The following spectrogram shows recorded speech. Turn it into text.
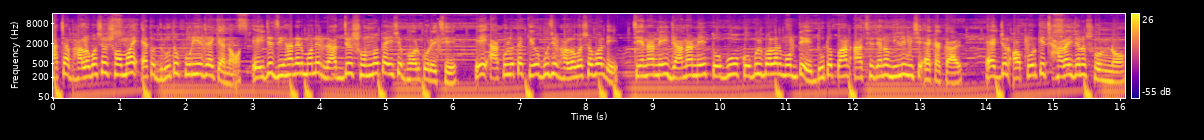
আচ্ছা ভালোবাসার সময় এত দ্রুত ফুরিয়ে যায় কেন? এই যে জিহানের মনের রাজ্যের শূন্যতা এসে ভর করেছে। এই আকুলতা কেউ বুঝে ভালোবাসা বলে? চেনা নেই, জানা নেই, তবুও কবুল বলার মধ্যে দুটো প্রাণ আছে যেন মিলেমিশে একাকার। একজন অপরকে ছাড়াই যেন শূন্য।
